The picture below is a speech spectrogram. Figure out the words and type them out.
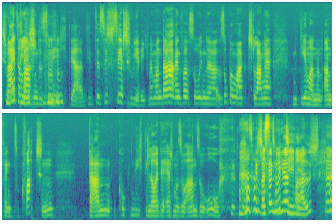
Die Schweizer Wirklich? machen das nicht. Ja, die, das ist sehr schwierig. Wenn man da einfach so in der Supermarktschlange mit jemandem anfängt zu quatschen, dann gucken dich die Leute erstmal so an, so, oh, was ist was denn tut hier die falsch?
